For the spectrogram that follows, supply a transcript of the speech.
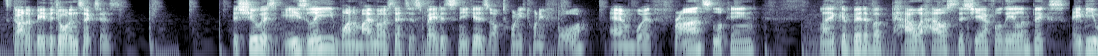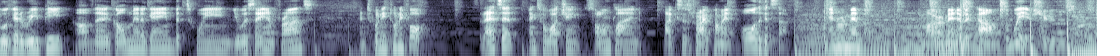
It's gotta be the Jordan 6s. This shoe is easily one of my most anticipated sneakers of 2024. And with France looking like a bit of a powerhouse this year for the Olympics, maybe we'll get a repeat of the gold medal game between USA and France in 2024. So that's it. Thanks for watching. Sole Inclined. Like, subscribe, comment, all the good stuff. And remember, tomorrow may never come, so wear your shoes.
